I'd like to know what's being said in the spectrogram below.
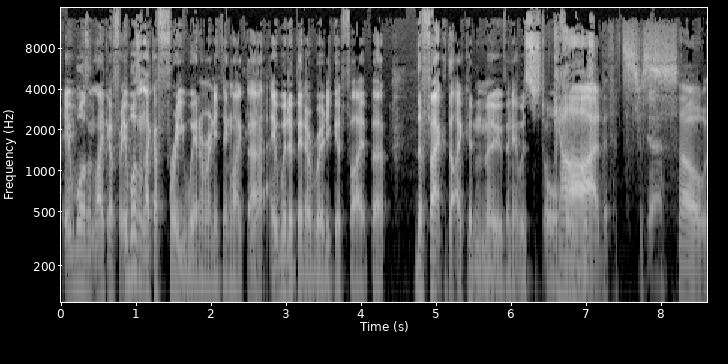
it wasn't like a it wasn't like a free win or anything like that. It would have been a really good fight, but the fact that I couldn't move and it was just awful. God, that's just Yeah. so.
